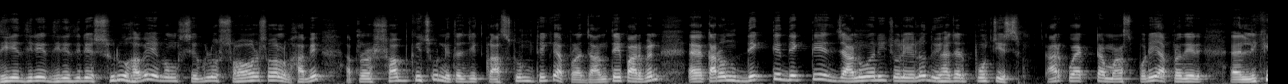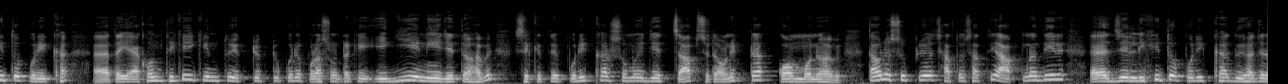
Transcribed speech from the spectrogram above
ধীরে ধীরে ধীরে ধীরে শুরু হবে এবং সেগুলো সহজ সরলভাবে আপনারা সব কিছু নেতাজি ক্লাসরুম থেকে আপনারা জানতে পারবেন। কারণ দেখতে দেখতে জানুয়ারি চলে এলো দুই হাজার পঁচিশ। আর কয়েকটা মাস পরেই আপনাদের লিখিত পরীক্ষা তাই এখন থেকেই কিন্তু একটু একটু করে পড়াশোনাটাকে এগিয়ে নিয়ে যেতে হবে। সেক্ষেত্রে পরীক্ষার সময় যে চাপ, সেটা অনেকটা কম মনে হবে। তাহলে সুপ্রিয় ছাত্রছাত্রী, আপনাদের যে লিখিত পরীক্ষা দুই হাজার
